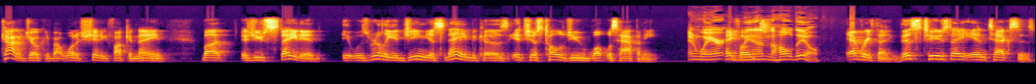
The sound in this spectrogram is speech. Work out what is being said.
kind of joking about what a shitty fucking name. But as you stated, it was really a genius name because it just told you what was happening. And where hey, and folks, when, the whole deal. Everything. This Tuesday in Texas.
